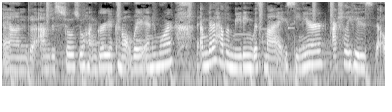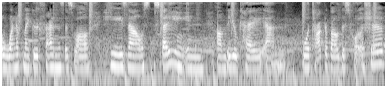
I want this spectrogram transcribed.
and I'm just so so hungry. I cannot wait anymore. I'm gonna have a meeting with my senior. Actually, he's one of my good friends as well. He's now studying in um, the UK and we talked about the scholarship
